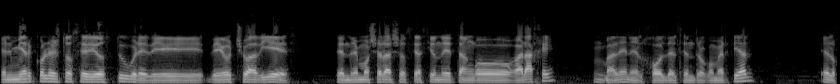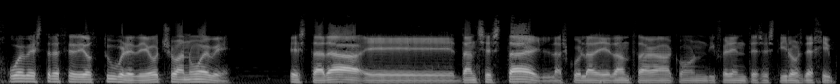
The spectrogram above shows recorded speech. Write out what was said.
El miércoles 12 de octubre de, de 8 a 10 tendremos a la Asociación de Tango Garaje, mm. ¿vale? En el hall del centro comercial. El jueves 13 de octubre de 8 a 9 estará eh, Dance Style, la escuela de danza con diferentes estilos de hip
